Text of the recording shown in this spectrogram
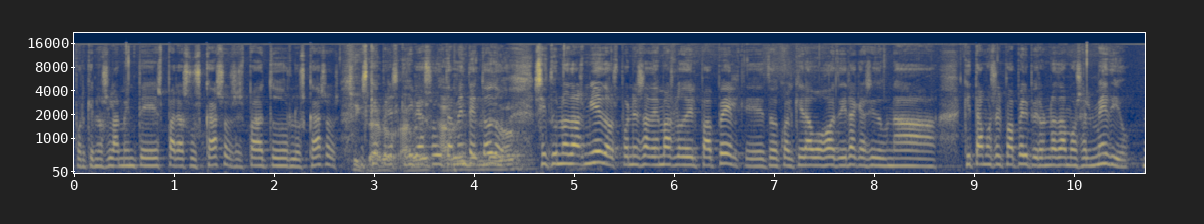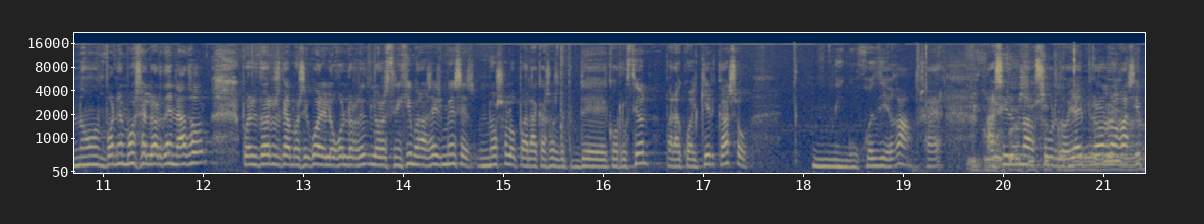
porque no solamente es para sus casos, es para todos los casos. Sí, es claro, que prescribe ver- absolutamente todo. Si tú no das miedos, pones además lo del papel, que todo- cualquier abogado te dirá que ha sido una... Quitamos el papel pero no damos el medio, no ponemos el ordenador, pues entonces nos quedamos igual y luego lo restringimos a seis meses, no solo para casos de, de corrupción, para cualquier caso. Ningún juez llega. O sea, Y ha tú sido un absurdo. Y hay prórrogas y Elena,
